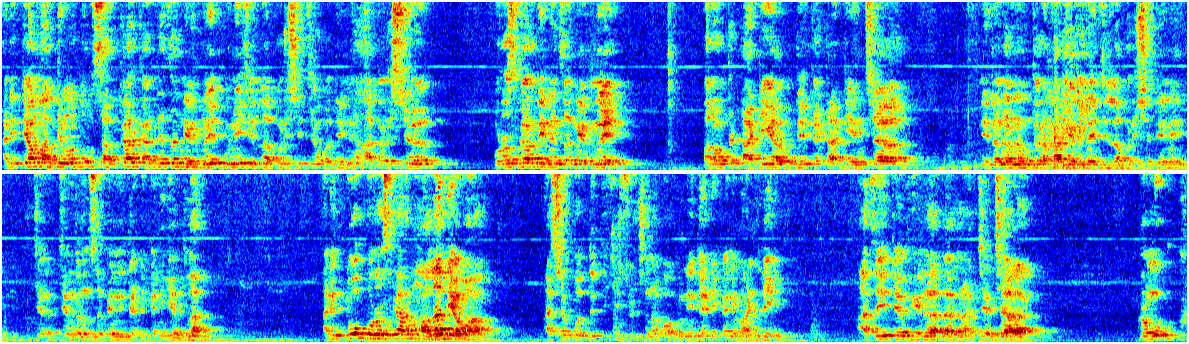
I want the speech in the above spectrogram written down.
आणि त्या माध्यमातून सत्कार करण्याचा निर्णय पुणे जिल्हा परिषदेच्या वतीने आदर्श पुरस्कार देण्याचा निर्णय मला वाटतं टाटिया होते. त्या टाटियांच्या निधनानंतर हा निर्णय जिल्हा परिषदेने जनरल सभेने त्या ठिकाणी घेतला. आणि तो पुरस्कार मला द्यावा अशा पद्धतीची सूचना भाऊने त्या ठिकाणी मांडली. आजही त्या वीर राज्याच्या प्रमुख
